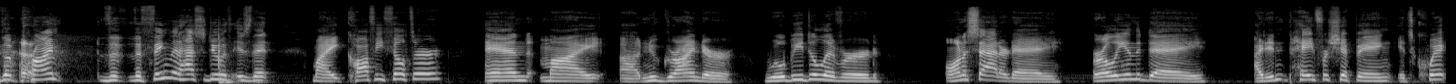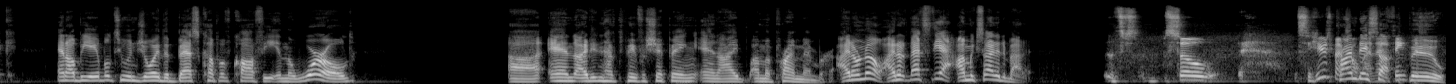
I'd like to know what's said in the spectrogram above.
the Prime the the thing that has to do with is that my coffee filter and my uh, new grinder will be delivered on a Saturday early in the day. I didn't pay for shipping. It's quick, and I'll be able to enjoy the best cup of coffee in the world. Uh, and I didn't have to pay for shipping, and I I'm a Prime member. I don't know. I don't. That's yeah. I'm excited about it. So, so here's my Prime Day stuff. think this- Boo.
